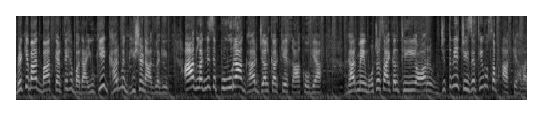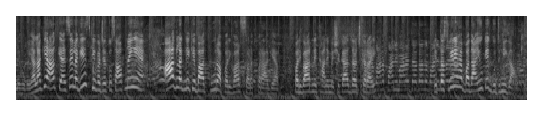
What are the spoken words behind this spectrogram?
ब्रेक के बाद बात करते हैं बदायूं की। घर में भीषण आग लगी। आग लगने से पूरा घर जल करके खाक हो गया। घर में मोटरसाइकिल थी और जितनी चीज़ें थी वो सब आग के हवाले हो गई। हालाँकि आग कैसे लगी इसकी वजह तो साफ़ नहीं है। आग लगने के बाद पूरा परिवार सड़क पर आ गया। परिवार ने थाने में शिकायत दर्ज कराई। ये तस्वीरें हैं बदायूं के गुधनी गाँव की।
